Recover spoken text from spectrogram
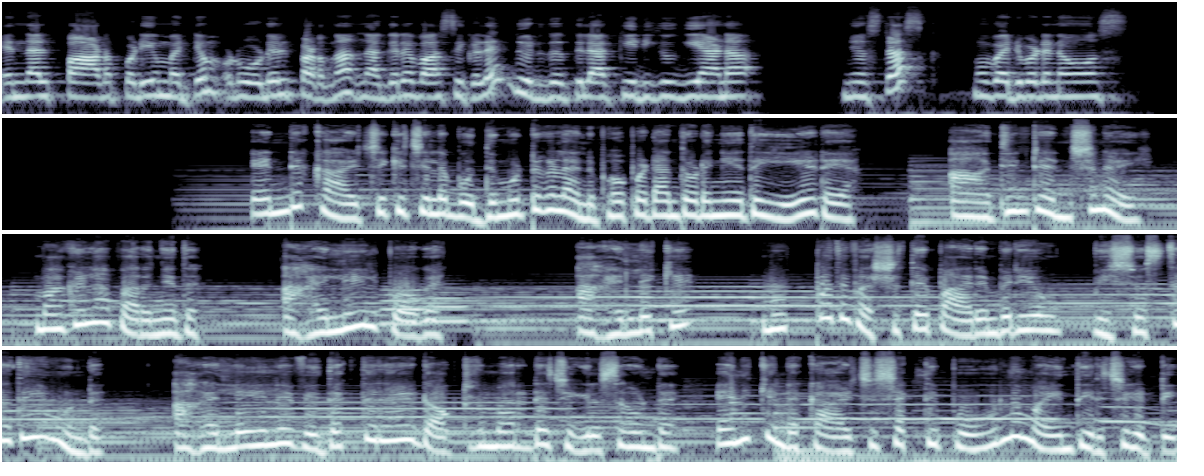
എന്നാൽ പാടപ്പടിയും മറ്റും റോഡിൽ പടർന്ന് നഗരവാസികളെ ദുരിതത്തിലാക്കിയിരിക്കുകയാണ്. News desk news. എന്റെ കാഴ്ചയ്ക്ക് ചില ബുദ്ധിമുട്ടുകൾ അനുഭവപ്പെടാൻ തുടങ്ങിയത് ഈയിടെയാ. ആദ്യം ടെൻഷനായി. മകളാ പറഞ്ഞത് അഹല്യയിൽ പോകാൻ. അഹല്യയ്ക്ക് മുപ്പത് വർഷത്തെ പാരമ്പര്യവും വിശ്വസ്തതയുമുണ്ട്. അഹല്യയിലെ വിദഗ്ധരായ ഡോക്ടർമാരുടെ ചികിത്സ കൊണ്ട് എനിക്ക് എന്റെ കാഴ്ചശക്തി പൂർണമായും തിരിച്ചു കിട്ടി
